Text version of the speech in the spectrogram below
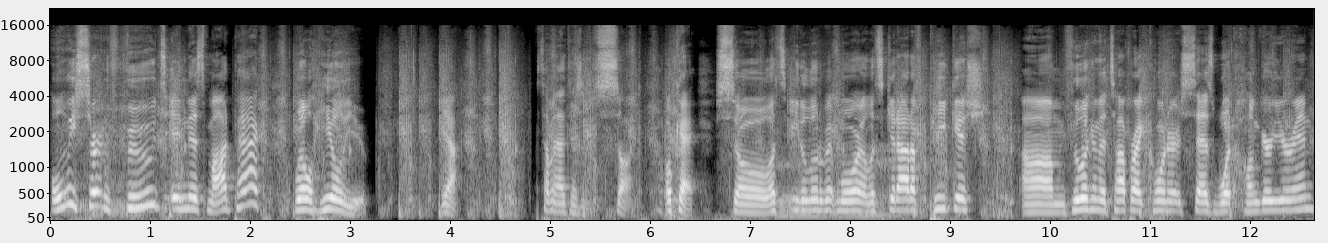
Only certain foods in this mod pack will heal you. Yeah. Some of that doesn't suck. Okay, so let's eat a little bit more. Let's get out of peakish. Um, if you look in the top right corner, it says what hunger you're in.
